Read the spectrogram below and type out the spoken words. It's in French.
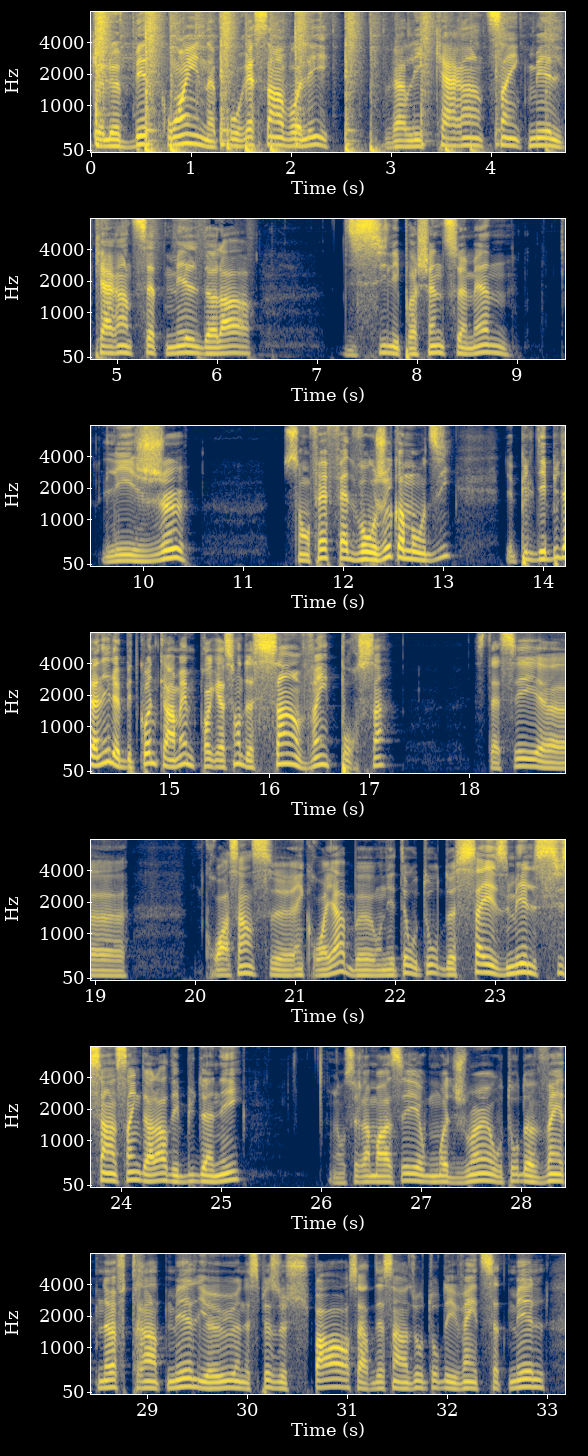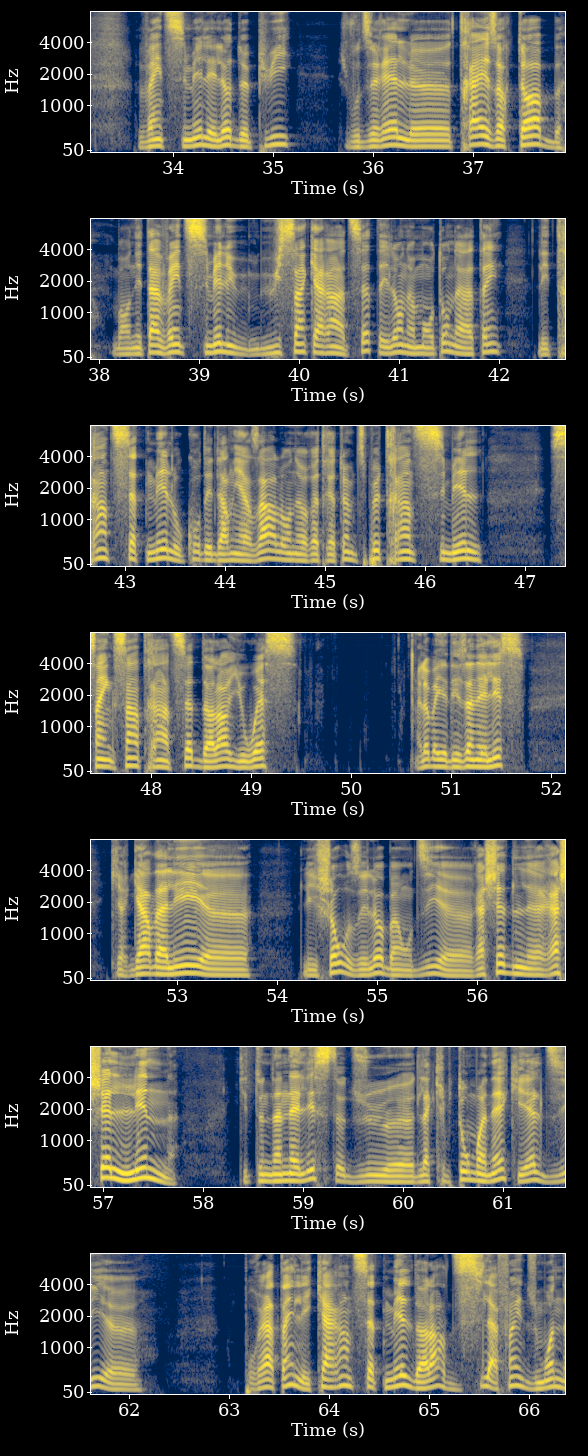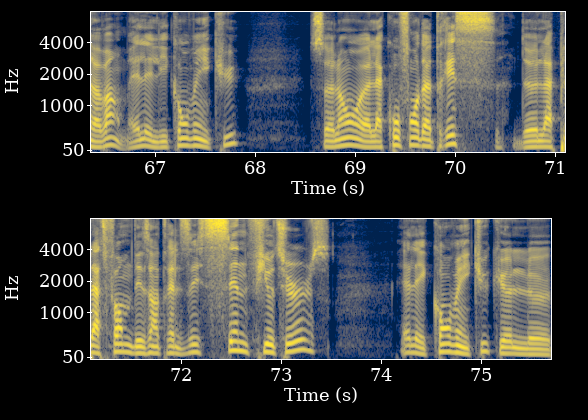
que le Bitcoin pourrait s'envoler vers les 45 000, 47 000 dollars d'ici les prochaines semaines. Les jeux sont faits. Faites vos jeux, comme on dit. Depuis le début de l'année, le Bitcoin, quand même, une progression de 120% C'est assez. Euh, croissance euh, incroyable. On était autour de 16 605 début d'année. On s'est ramassé au mois de juin autour de 29, 30 000. Il y a eu une espèce de support. Ça a redescendu autour des 27 000, 26 000. Et là, depuis, je vous dirais, le 13 octobre, on était à 26 847. Et là, on a monté, on a atteint les 37 000 au cours des dernières heures. Là, on a retraité un petit peu 36 537 US. Et là, ben, il y a des analystes qui regardent aller. Euh, les choses. Et là, ben, on dit euh, Rachel, Rachel Lynn, qui est une analyste euh, de la crypto-monnaie, qui, elle, dit euh, pourrait atteindre les 47 000 d'ici la fin du mois de novembre. Elle, elle est convaincue, selon la cofondatrice de la plateforme décentralisée Sin Futures, elle est convaincue que le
